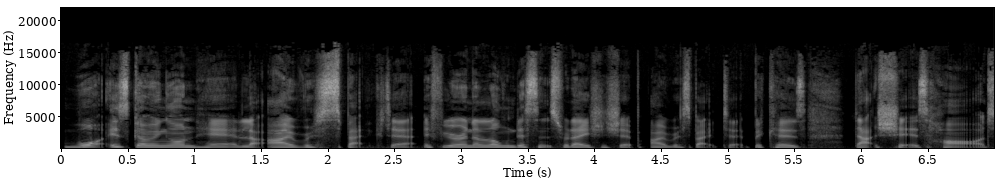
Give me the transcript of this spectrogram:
What is going on here? Like, I respect it. If you're in a long distance relationship, I respect it because that shit is hard.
